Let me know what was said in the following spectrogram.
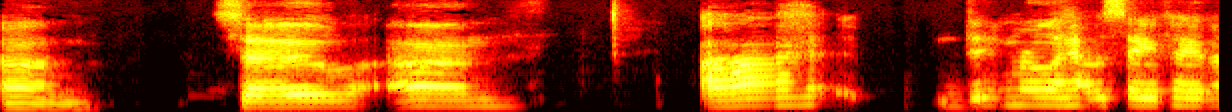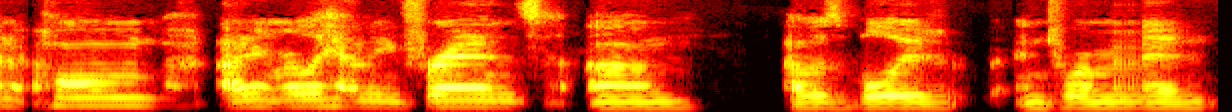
Um so um i didn't really have a safe haven at home. I didn't really have any friends. Um i was bullied and tormented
